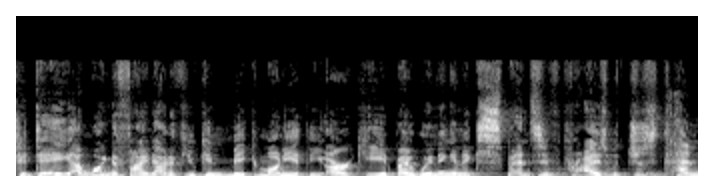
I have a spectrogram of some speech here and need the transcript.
Today, I'm going to find out if you can make money at the arcade by winning an expensive prize with just $10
